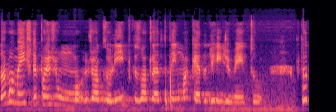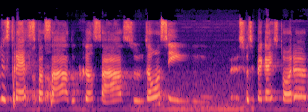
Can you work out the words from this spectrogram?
normalmente depois de um Jogos Olímpicos, o atleta tem uma queda de rendimento. Todo estresse passado, cansaço. Então, assim, se você pegar a história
